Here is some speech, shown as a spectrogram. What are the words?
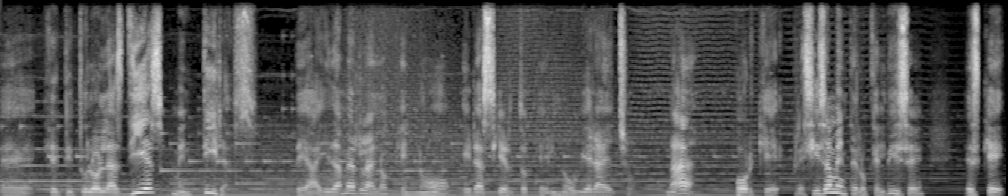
eh, que tituló Las 10 mentiras de Aida Merlano, que no era cierto que él no hubiera hecho nada, porque precisamente lo que él dice es que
